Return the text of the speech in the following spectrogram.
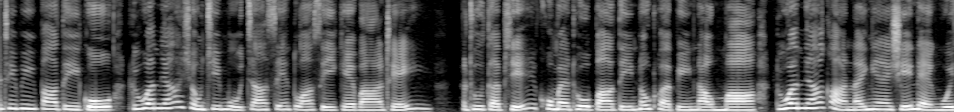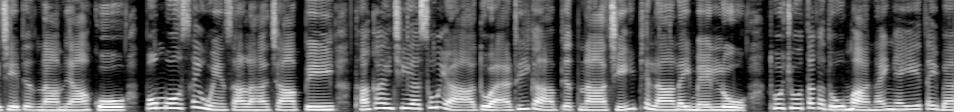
NTP ပါတီကိုလူအများယုံကြည်မှုကျဆင်းသွားစေခဲ့ပါတယ်။ အထူးသဖြင့်ခိုမက်ထိုပါတီနှုတ်ထွက်ပြီးနောက်မှာလူအများကနိုင်ငံရေးနဲ့ငွေကြေးပြဿနာများကိုပုံမစိတ်ဝင်စားလာကြပြီးထားခိုင်ချီအစိုးရအတွက်အဓိကပြဿနာကြီးဖြစ်လာလိမ့်မယ်လို့ထိုချိုတက္ကသိုလ်မှနိုင်ငံရေးသိပ္ပံ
